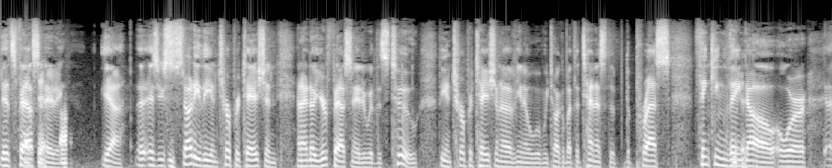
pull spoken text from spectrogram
It's fascinating. Yeah, as you study the interpretation, and I know you're fascinated with this too, the interpretation of, you know, when we talk about the tennis, the, the press thinking they know, or uh,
